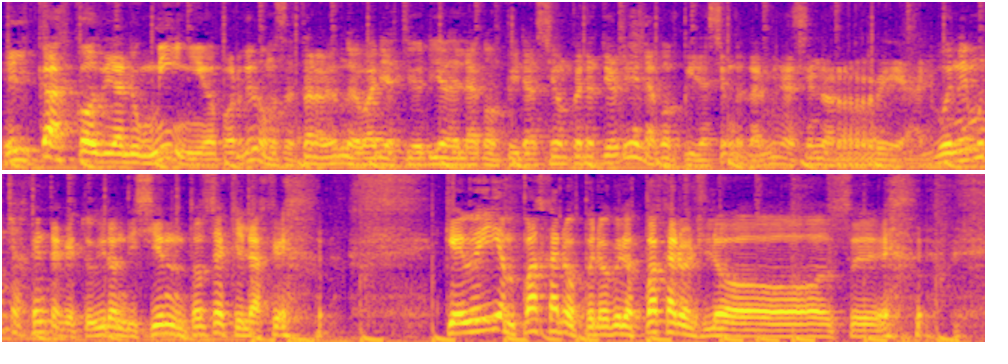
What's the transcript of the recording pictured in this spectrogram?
el casco de aluminio, porque vamos a estar hablando de varias teorías de la conspiración, pero teoría de la conspiración que termina siendo real. Bueno, hay mucha gente que estuvieron diciendo entonces que la gente que veían pájaros, pero que los pájaros los... Eh,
